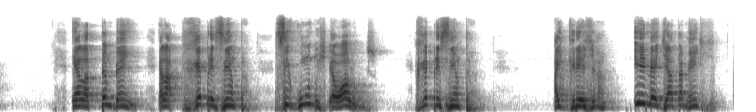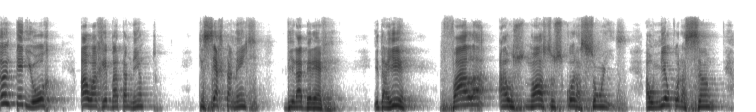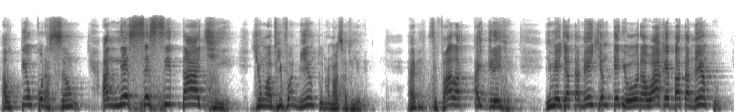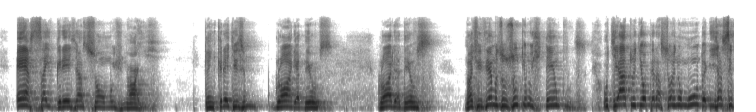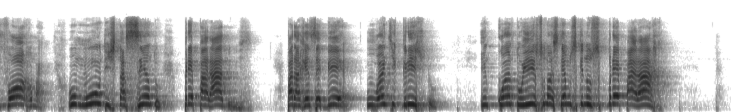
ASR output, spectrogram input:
ela também, ela representa, segundo os teólogos, representa a igreja imediatamente anterior ao arrebatamento, que certamente virá breve. E daí fala aos nossos corações, ao meu coração, ao teu coração, a necessidade de um avivamento na nossa vida. Se fala a igreja, imediatamente anterior ao arrebatamento, essa igreja somos nós. Quem crê diz glória a Deus, glória a Deus. Nós vivemos os últimos tempos. O teatro de operações no mundo ele já se forma. O mundo está sendo preparado para receber o anticristo. Enquanto isso, nós temos que nos preparar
